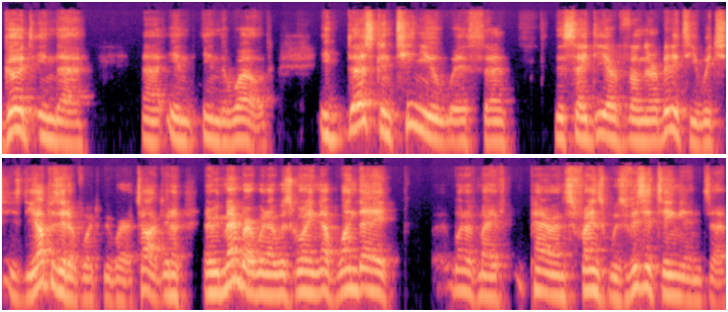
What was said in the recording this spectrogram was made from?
good in the uh, in in the world. It does continue with uh, this idea of vulnerability, which is the opposite of what we were taught. You know, I remember when I was growing up, one day, one of my parents' friends was visiting, and uh,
